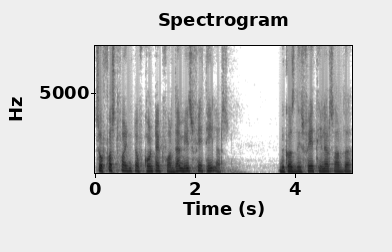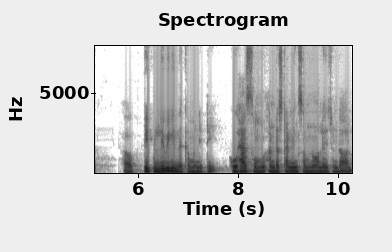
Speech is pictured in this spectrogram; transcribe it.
So first point of contact for them is faith healers. Because these faith healers are the uh, people living in the community who has some understanding some knowledge and all.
